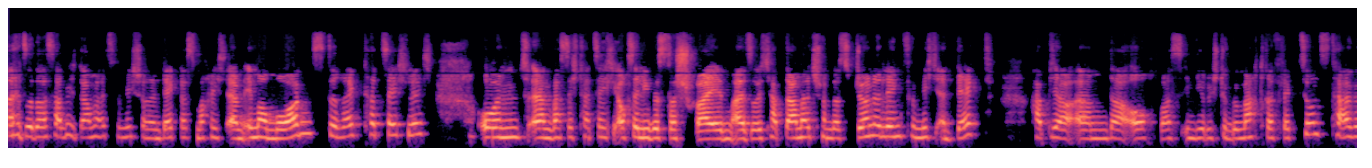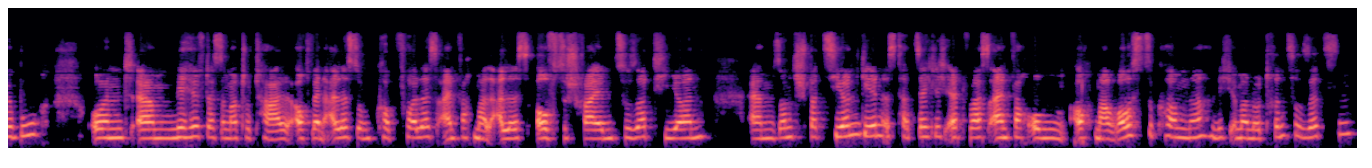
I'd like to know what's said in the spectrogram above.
also das habe ich damals für mich schon entdeckt. Das mache ich ähm, immer morgens direkt tatsächlich. Und ähm, was ich tatsächlich auch sehr liebe, ist das Schreiben. Also ich habe damals schon das Journaling für mich entdeckt habe ja ähm, da auch was in die Richtung gemacht, Reflexionstagebuch. Und ähm, mir hilft das immer total, auch wenn alles so im Kopf voll ist, einfach mal alles aufzuschreiben, zu sortieren. Ähm, sonst spazieren gehen ist tatsächlich etwas, einfach um auch mal rauszukommen, ne? nicht immer nur drin zu sitzen.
